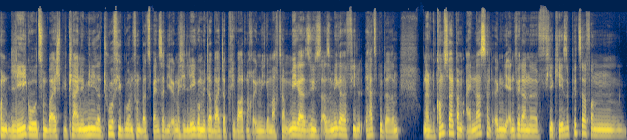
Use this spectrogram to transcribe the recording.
von Lego zum Beispiel, kleine Miniaturfiguren von Bud Spencer, die irgendwelche Lego-Mitarbeiter privat noch irgendwie gemacht haben. Mega süß, also mega viel Herzblut darin. Und dann bekommst du halt beim Einlass halt irgendwie entweder eine Vier-Käse-Pizza von,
